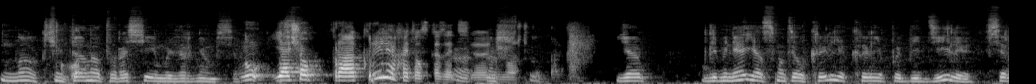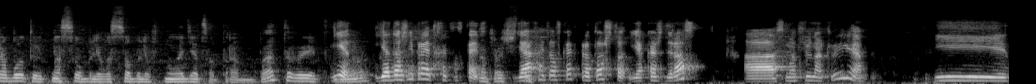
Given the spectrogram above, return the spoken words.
Но к чемпионату вот. России мы вернемся. Ну, я еще про крылья хотел сказать а, э, а немножко. Что? Я для меня я смотрел крылья, крылья победили, все работают на Соболева, Соболев молодец, отрабатывает. Нет, но... я даже не про это хотел сказать. А, я хотел сказать про то, что я каждый раз а, смотрю на крылья и,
